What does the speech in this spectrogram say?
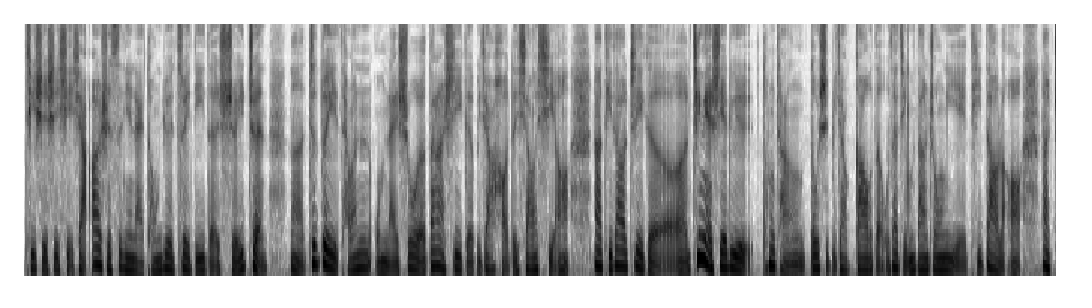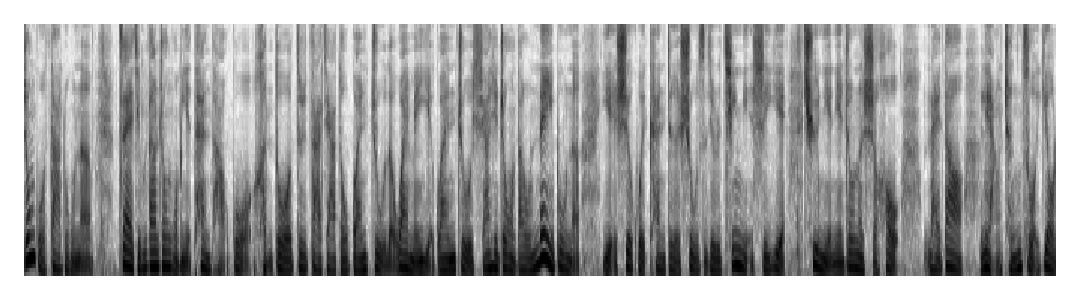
其实是写下二十四年来同月最低的水准。那这对台湾我们来说，当然是一个比较好的消息啊。那提到这个呃青年失业率通常都是比较高的，我在节目当中也提到了哦。那中国大陆呢，在节目当中我们也探讨过很多，就是大家都关注的，外媒也关注，相信中国大陆内部呢也是会看这个数字，就是青年失业，去年年中的时候来到两成左右。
